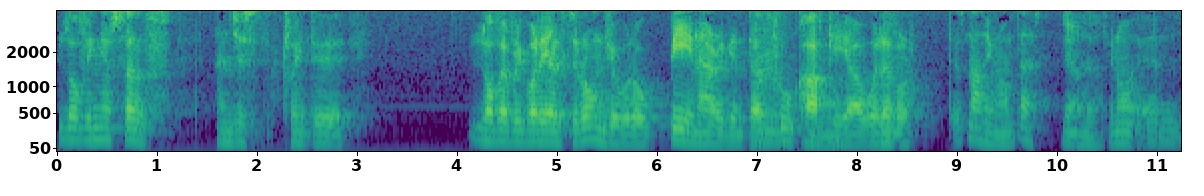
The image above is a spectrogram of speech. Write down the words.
loving yourself and just trying to love everybody else around you without being arrogant or mm. too cocky mm. or whatever there's nothing wrong with that Yeah. you know and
